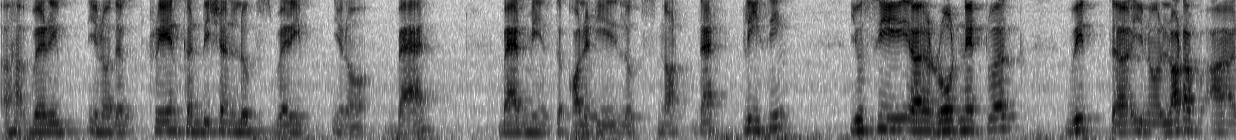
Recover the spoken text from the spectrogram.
Uh, very you know the train condition looks very you know bad. Bad means the quality looks not that pleasing. You see a road network with uh, you know a lot of uh,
